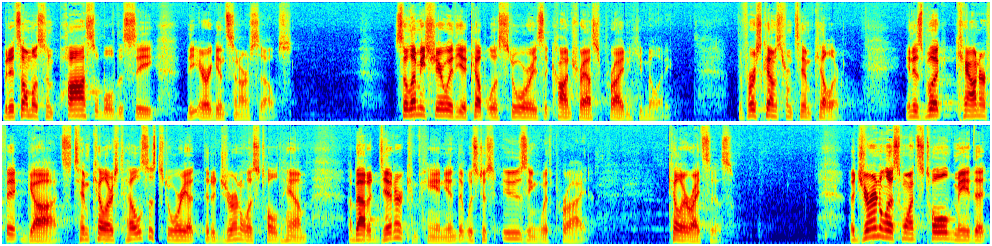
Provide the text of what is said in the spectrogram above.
But it's almost impossible to see the arrogance in ourselves. So let me share with you a couple of stories that contrast pride and humility. The first comes from Tim Keller. In his book, Counterfeit Gods, Tim Keller tells a story that a journalist told him about a dinner companion that was just oozing with pride. Keller writes this A journalist once told me that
